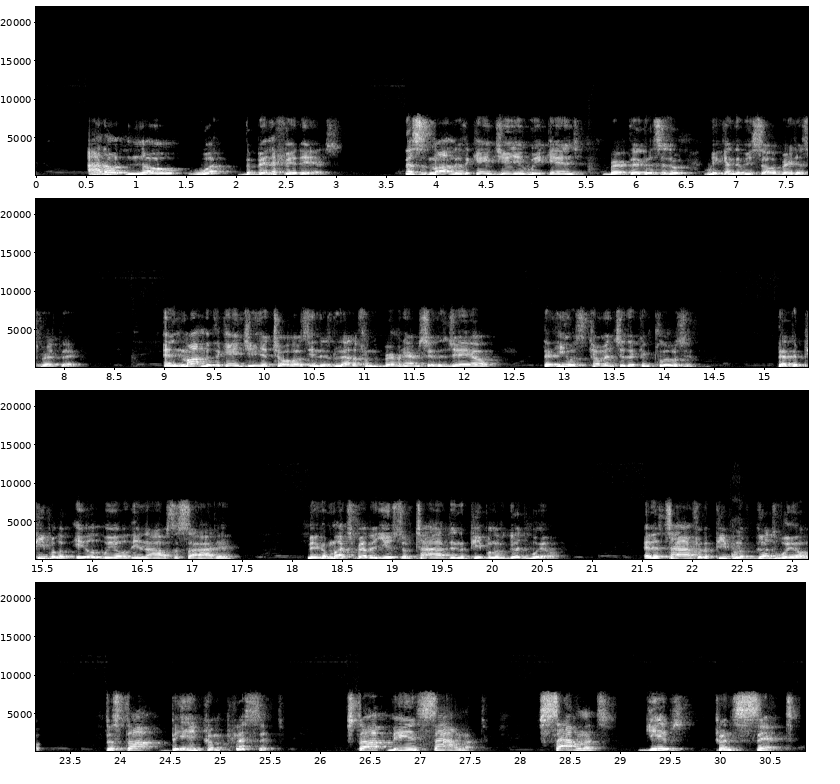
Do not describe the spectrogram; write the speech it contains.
I don't know what the benefit is. This is Martin Luther King Jr. weekend's birthday. This is the weekend that we celebrate his birthday. And Martin Luther King Jr. told us in his letter from the Birmingham City Jail that he was coming to the conclusion that the people of ill will in our society make a much better use of time than the people of goodwill. And it's time for the people of goodwill to stop being complicit, stop being silent. Silence gives consent.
